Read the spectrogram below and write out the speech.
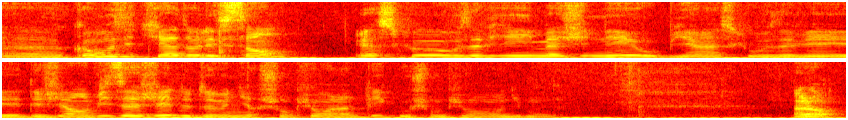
Euh, quand vous étiez adolescent, est-ce que vous aviez imaginé ou bien est-ce que vous avez déjà envisagé de devenir champion olympique ou champion du monde? Alors,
